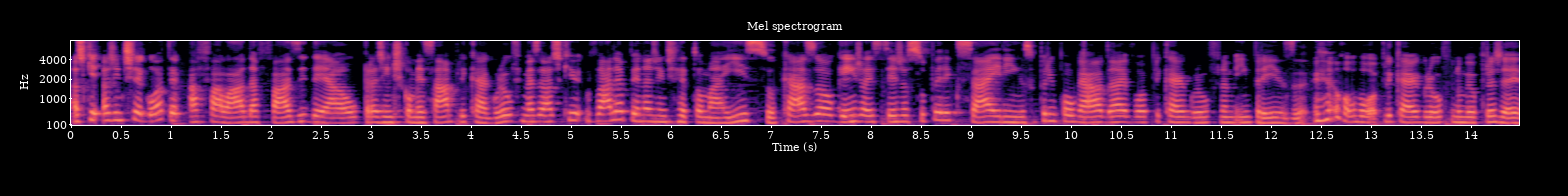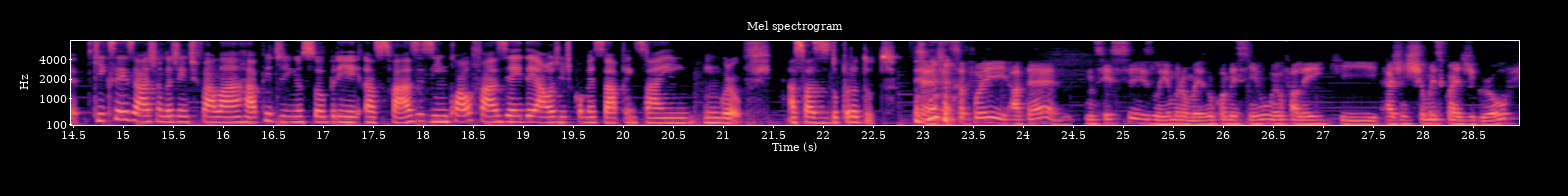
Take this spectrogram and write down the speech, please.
Acho que a gente chegou até a falar da fase ideal para a gente começar a aplicar growth, mas eu acho que vale a pena a gente retomar isso caso alguém já esteja super exciting, super empolgado, ah, vou aplicar growth na minha empresa, ou vou aplicar growth no meu projeto. O que, que vocês acham da gente falar rapidinho sobre as fases e em qual fase é ideal a gente começar a pensar em, em growth? As fases do produto. É, essa foi até, não sei se vocês lembram, mas no comecinho eu falei que a gente tinha uma squad de growth,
